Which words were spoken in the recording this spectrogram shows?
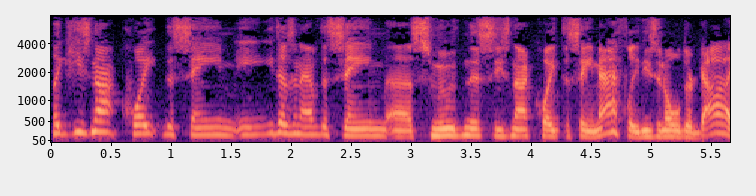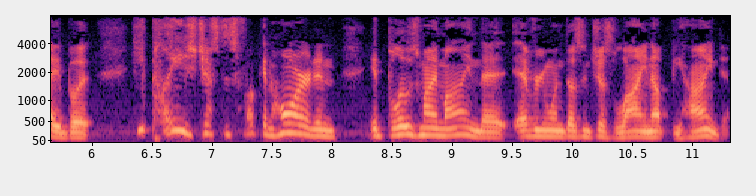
Like he's not quite the same. He, he doesn't have the same uh, smoothness. He's not quite the same athlete. He's an older guy, but he plays just as fucking hard. And it blows my mind that everyone doesn't just line up behind him.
